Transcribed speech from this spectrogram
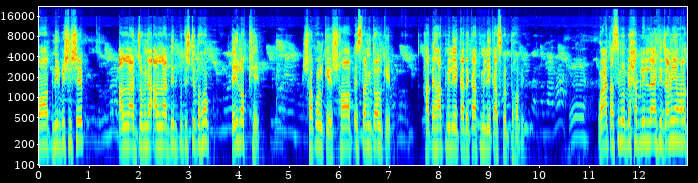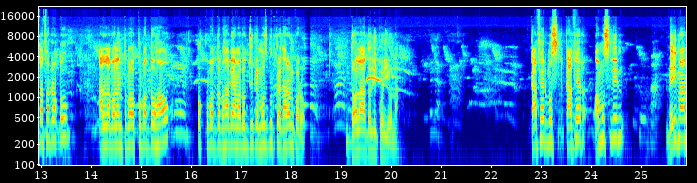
মত নির্বিশেষে আল্লাহর জমিনে আল্লাহর দিন প্রতিষ্ঠিত হোক। এই লক্ষ্যে সকলকে, সব ইসলামিক দলকে হাতে হাত মিলিয়ে, কাঁধে কাঁধ মিলিয়ে কাজ করতে হবে। ওয়া তাসিমু বিহাবলিল্লাহি জামিআন তাফার তাফাররাকু। আল্লাহ বলেন, তোমরা ঐক্যবদ্ধ হও। ঐক্যবদ্ধভাবে আমার রজ্জুকে মজবুত করে ধারণ করো। দলাদলি করিও না। কাফের কাফের অমুসলিম, বেঈমান,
